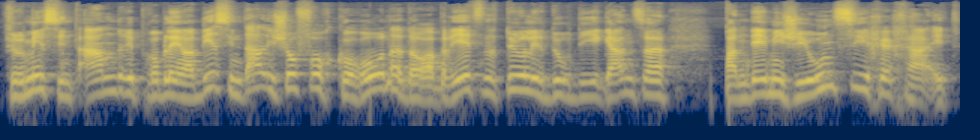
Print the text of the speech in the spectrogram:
für mich sind andere Probleme. Wir sind alle schon vor Corona da, aber jetzt natürlich durch die ganze pandemische Unsicherheit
